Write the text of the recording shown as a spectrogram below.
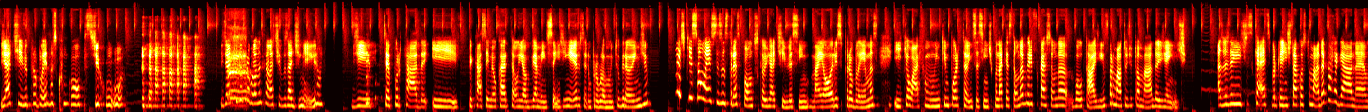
Já tive problemas com golpes de rua. já tive problemas relativos a dinheiro de ser furtada e ficar sem meu cartão e, obviamente, sem dinheiro, ser um problema muito grande. Acho que são esses os três pontos que eu já tive, assim, maiores problemas e que eu acho muito importantes, assim, tipo, na questão da verificação da voltagem em formato de tomada, gente. Às vezes a gente esquece, porque a gente tá acostumado a carregar, né,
